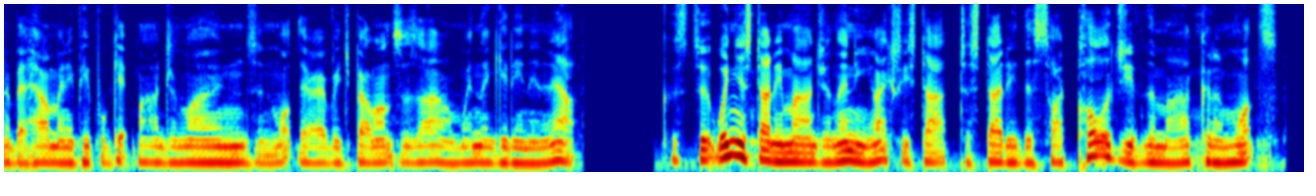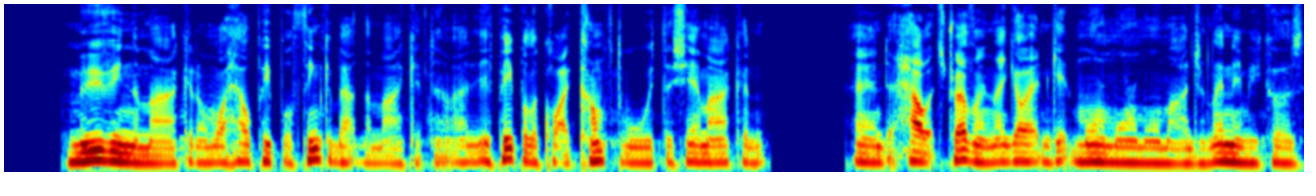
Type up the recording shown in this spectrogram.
about how many people get margin loans and what their average balances are and when they get in and out. Because when you study margin lending, you actually start to study the psychology of the market and what's moving the market and what, how people think about the market. if people are quite comfortable with the share market and how it's travelling, they go out and get more and more and more margin lending because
